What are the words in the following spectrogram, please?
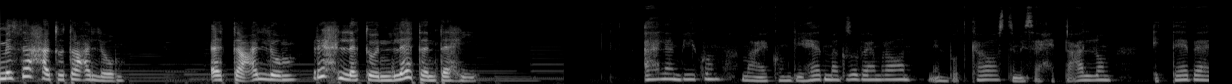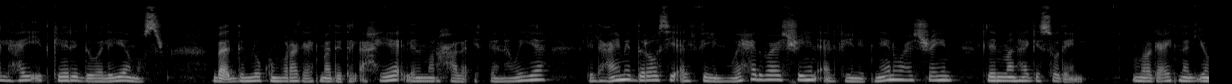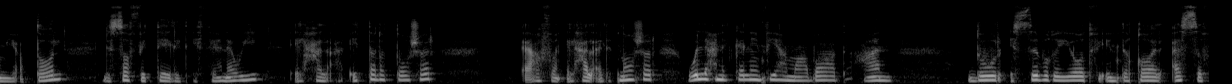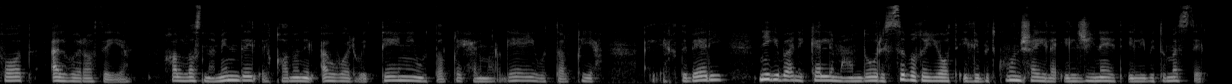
مساحة تعلم. التعلم رحلة لا تنتهي. أهلا بيكم. معاكم جهاد مكذوب عمران من بودكاست مساحة تعلم التابع لهيئة كير الدولية مصر. بقدم لكم مراجعة مادة الأحياء للمرحلة الثانوية للعام الدراسي 2021-2022 للمنهج السوداني. مراجعتنا اليوم يا أبطال للصف الثالث الثانوي الحلقة ال 13 عفوا الحلقة ال 12 واللي هنتكلم فيها مع بعض عن دور الصبغيات في انتقال الصفات الوراثية. خلصنا مندل القانون الأول والتاني والتلقيح المرجعي والتلقيح الاختباري. نيجي بقى نتكلم عن دور الصبغيات اللي بتكون شايلة الجينات اللي بتمثل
